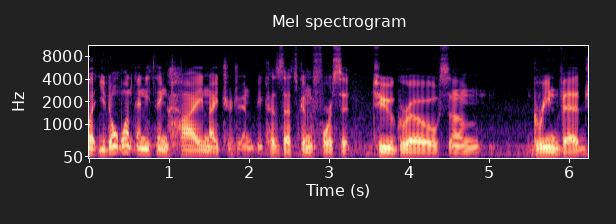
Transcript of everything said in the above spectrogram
but you don't want anything high nitrogen because that's going to force it to grow some green veg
